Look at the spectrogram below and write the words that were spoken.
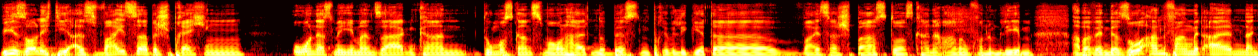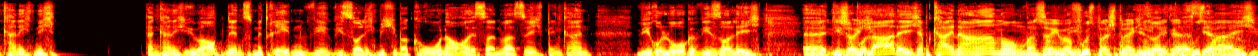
Wie soll ich die als Weißer besprechen, ohne dass mir jemand sagen kann, du musst ganz Maul halten, du bist ein privilegierter weißer Spaß, du hast keine Ahnung von dem Leben. Aber wenn wir so anfangen mit allem, dann kann ich nicht dann kann ich überhaupt nirgends mitreden. Wie, wie soll ich mich über Corona äußern? Weißt du, ich bin kein Virologe. Wie soll ich äh, die soll ich- Schokolade? Ich, habe keine Ahnung. Was Wie soll ich über Fußball sprechen? Ich ich bin kein das? Ja, ich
